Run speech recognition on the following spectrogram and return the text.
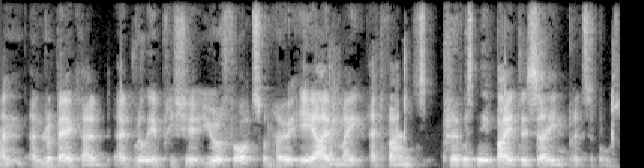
And, and Rebekah, I'd, I'd really appreciate your thoughts on how AI might advance privacy by design principles,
